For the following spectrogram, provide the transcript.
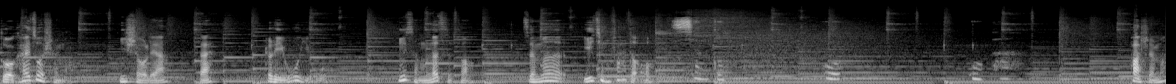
躲开做什么？你手凉，来，这里捂一捂。你怎么了，子枫？怎么一劲发抖？相公，我我怕。怕什么？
